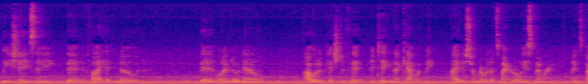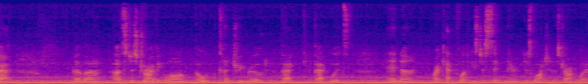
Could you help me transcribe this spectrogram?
Cliche saying that if I had known then what I know now, I would have pitched a fit and taken that cat with me. I just remember that's my earliest memory. It's bad. Of uh, us just driving along the old country road back backwoods, and uh, our cat Fluffy's just sitting there, just watching us drive away.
